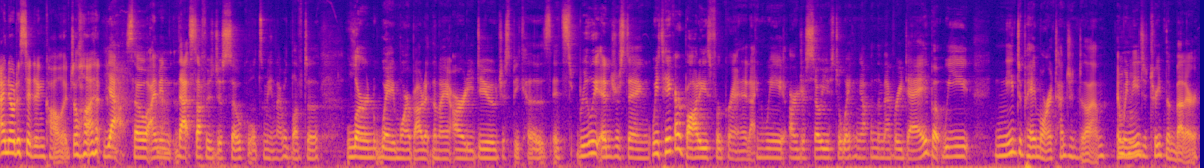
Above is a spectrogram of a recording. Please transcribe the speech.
I noticed it in college a lot. yeah, so I mean, that stuff is just so cool to me, and I would love to learn way more about it than I already do just because it's really interesting. We take our bodies for granted and we are just so used to waking up in them every day, but we need to pay more attention to them and we need to treat them better.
